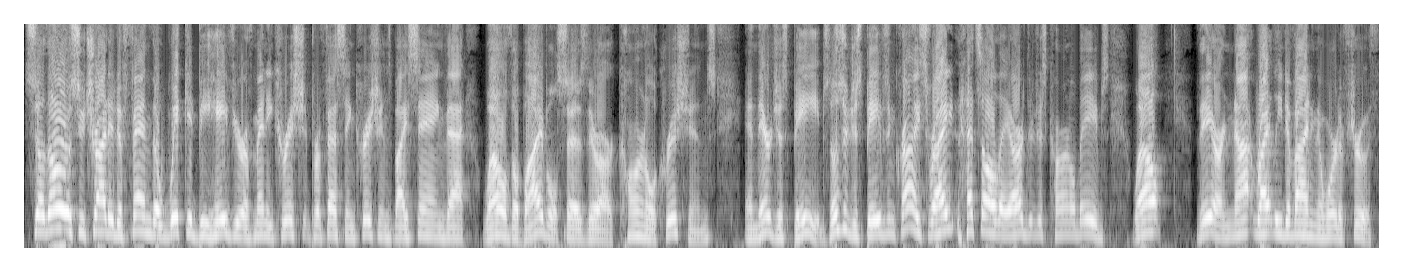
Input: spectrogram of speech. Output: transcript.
So those who try to defend the wicked behavior of many Christian, professing Christians by saying that, well, the Bible says there are carnal Christians and they're just babes. Those are just babes in Christ, right? That's all they are. They're just carnal babes. Well, they are not rightly dividing the word of truth.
